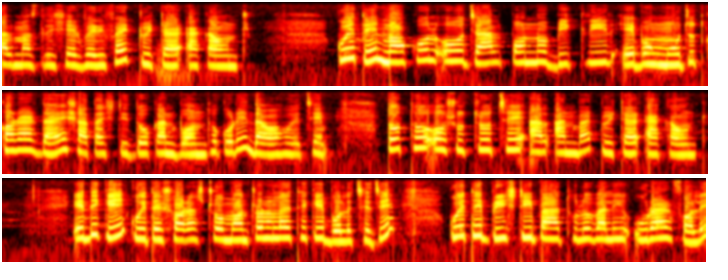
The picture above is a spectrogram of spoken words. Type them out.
আল মাজলিসের ভেরিফাইড টুইটার অ্যাকাউন্ট। কুয়েতে নকল ও জাল পণ্য বিক্রির এবং মজুত করার দায়ে সাতাশটি দোকান বন্ধ করে দেওয়া হয়েছে। তথ্য ও সূত্র হচ্ছে আল আনবার টুইটার অ্যাকাউন্ট। এদিকে কুয়েতের স্বরাষ্ট্র মন্ত্রণালয় থেকে বলেছে যে কুয়েতে বৃষ্টি বা ধুলোবালি উড়ার ফলে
